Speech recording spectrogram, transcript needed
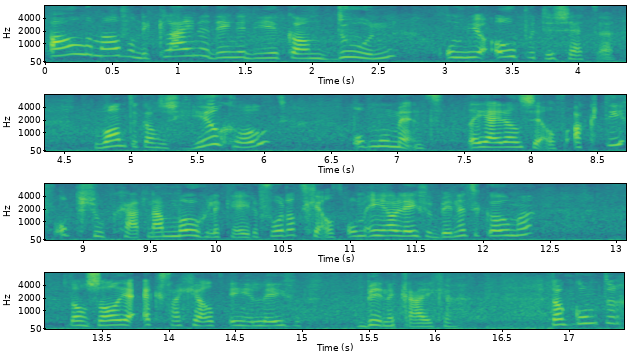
Allemaal van die kleine dingen die je kan doen om je open te zetten. Want de kans is heel groot op het moment dat jij dan zelf actief op zoek gaat naar mogelijkheden voor dat geld om in jouw leven binnen te komen, dan zal je extra geld in je leven binnenkrijgen. Dan komt er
